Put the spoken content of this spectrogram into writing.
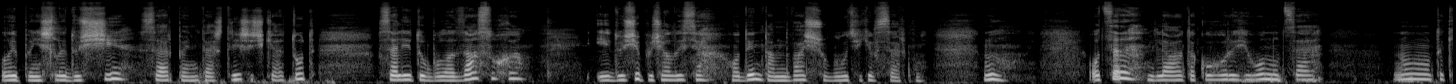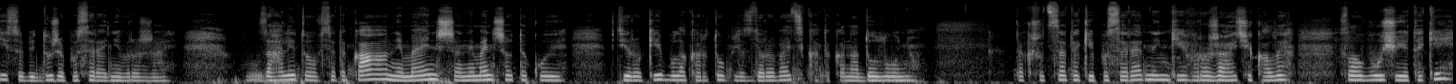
липень йшли дощі, серпень теж трішечки, а тут все літо була засуха. І дощі почалися один, там два, що було тільки в серпні. Ну, Оце для такого регіону це ну, такий собі дуже посередній врожай. Взагалі-то вся така, не менша, не менша такої. В ті роки була картопля здоровецька, така на долоню. Так що це такий посередненький врожайчик, але слава Богу, що є такий.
